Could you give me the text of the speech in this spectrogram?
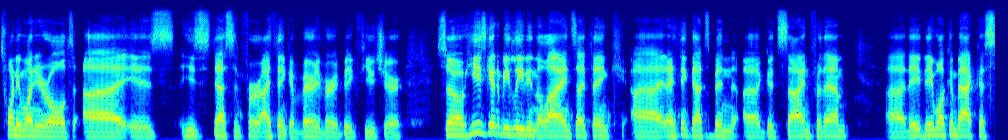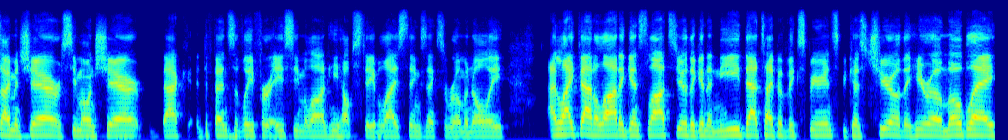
21 year old uh, is he's destined for, I think, a very, very big future. So he's going to be leading the lines, I think. Uh, and I think that's been a good sign for them. Uh, they, they welcome back Simon Kjær or Simon Kjær back defensively for AC Milan. He helps stabilize things next to Romagnoli. I like that a lot against Lazio. They're going to need that type of experience because Ciro, the hero, Immobile,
